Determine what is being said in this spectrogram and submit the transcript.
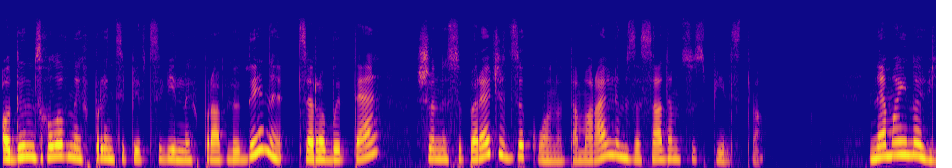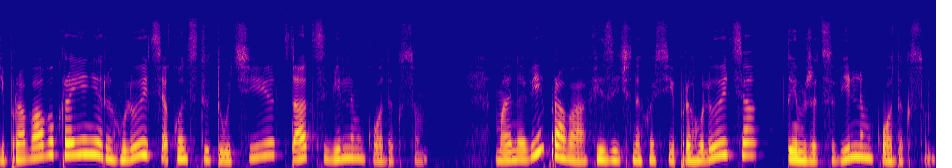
Один з головних принципів цивільних прав людини це робити те, що не суперечить закону та моральним засадам суспільства. Немайнові права в Україні регулюються Конституцією та Цивільним кодексом. Майнові права фізичних осіб регулюються тим же Цивільним кодексом.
